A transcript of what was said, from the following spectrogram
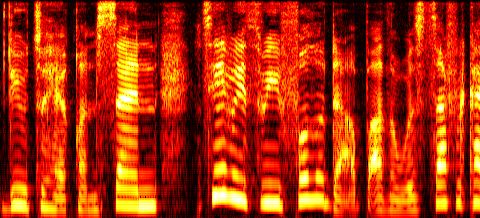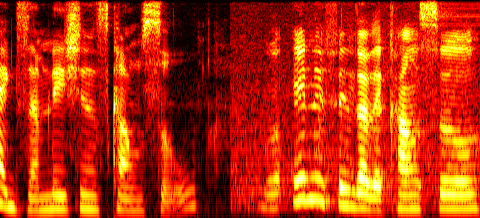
Due to her concern, TV3 followed up at the West Africa Examinations Council. Well, anything that the council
